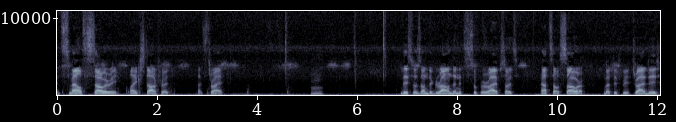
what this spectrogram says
it smells soury like star fruit. Let's try it. Mm. This was on the ground and it's super ripe so it's not so sour. But if we try this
